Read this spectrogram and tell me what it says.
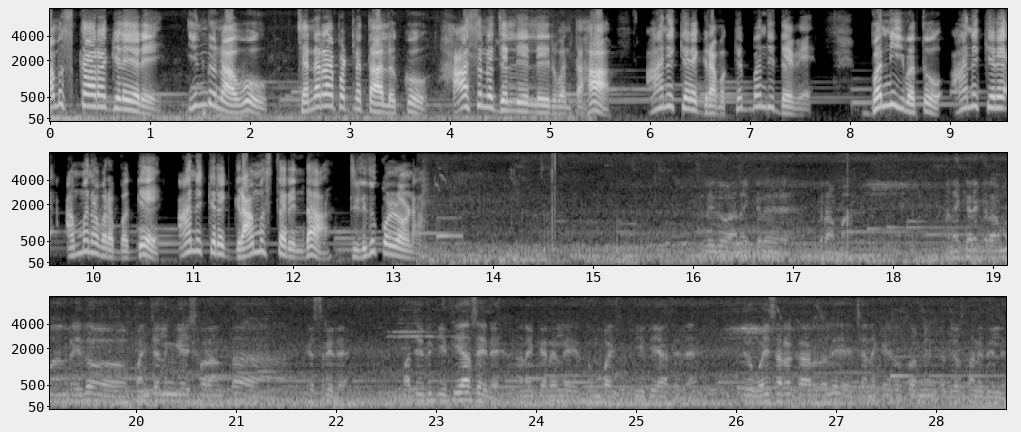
ನಮಸ್ಕಾರ ಗೆಳೆಯರೇ, ಇಂದು ನಾವು ಚನ್ನರಾಯಪಟ್ಟಣ ತಾಲೂಕು ಹಾಸನ ಜಿಲ್ಲೆಯಲ್ಲೇ ಇರುವಂತಹ ಆನೆಕೆರೆ ಗ್ರಾಮಕ್ಕೆ ಬಂದಿದ್ದೇವೆ. ಬನ್ನಿ ಇವತ್ತು ಆನೆಕೆರೆ ಅಮ್ಮನವರ ಬಗ್ಗೆ ಆನೆಕೆರೆ ಗ್ರಾಮಸ್ಥರಿಂದ ತಿಳಿದುಕೊಳ್ಳೋಣ. ಇದು ಆನೆಕೆರೆ ಗ್ರಾಮ. ಆನೆಕೆರೆ ಗ್ರಾಮ ಅಂದರೆ ಇದು ಪಂಚಲಿಂಗೇಶ್ವರ ಅಂತ ಹೆಸರಿದೆ. ಮತ್ತು ಇದಕ್ಕೆ ಇತಿಹಾಸ ಇದೆ. ಆನೆಕೆರೆಯಲ್ಲಿ ತುಂಬ ಇತಿಹಾಸ ಇದೆ. ಇದು ಹೊಯ್ಸಳ ಕಾಲದಲ್ಲಿ ಚೆನ್ನಕೇಶ್ವರ ಸ್ವಾಮಿ ಅಂತ ದೇವಸ್ಥಾನ ಇದೆ ಇಲ್ಲಿ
